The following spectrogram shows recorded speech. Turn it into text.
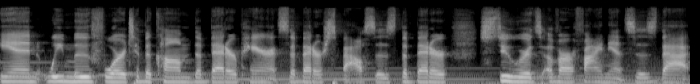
and we move forward to become the better parents, the better spouses, the better stewards of our finances. That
